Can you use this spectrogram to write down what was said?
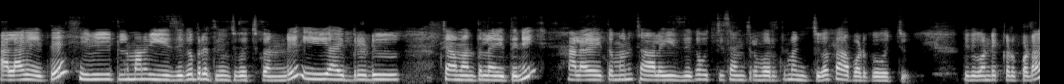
అలాగైతే వీటిని మనం ఈజీగా బ్రతికించుకోవచ్చుకోండి ఈ హైబ్రిడ్ చామంతులు అయితేని అలాగైతే మనం చాలా ఈజీగా వచ్చే సంవత్సరం వరకు మంచిగా కాపాడుకోవచ్చు. ఇదిగోండి ఇక్కడ కూడా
